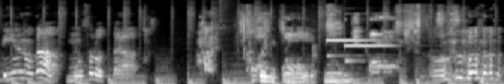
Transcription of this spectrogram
ていうのが、もう揃ったら、はい。確実にもうピンポーンっておー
